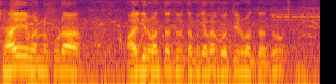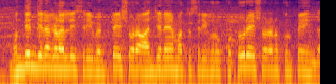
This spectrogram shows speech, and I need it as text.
ಛಾಯೆಯನ್ನು ಕೂಡ ಆಗಿರುವಂಥದ್ದು ತಮಗೆಲ್ಲ ಗೊತ್ತಿರುವಂಥದ್ದು ಮುಂದಿನ ದಿನಗಳಲ್ಲಿ ಶ್ರೀ ವೆಂಕಟೇಶ್ವರ ಆಂಜನೇಯ ಮತ್ತು ಶ್ರೀ ಗುರು ಕೊಟ್ಟೂರೇಶ್ವರನ ಕೃಪೆಯಿಂದ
